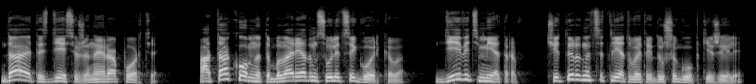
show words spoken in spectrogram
Да, это здесь уже, на аэропорте. А та комната была рядом с улицей Горького. 9 метров. 14 лет в этой душегубке жили.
